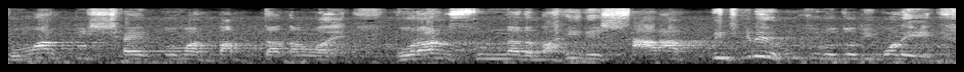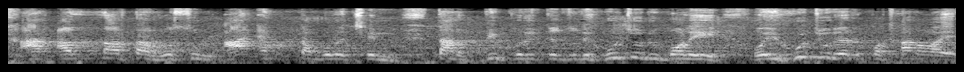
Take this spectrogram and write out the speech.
তোমার পিস সাহেব তোমার বাপ দাদা নয়। কোরআন সুন্নার বাহিরে সারা পৃথিবীর হুজুর যদি বলে, আর আল্লাহ তার রসুল আ একটা বলেছেন, তার বিপরীতে যদি হুজুর বলে, ওই হুজুরের কথা নয়,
